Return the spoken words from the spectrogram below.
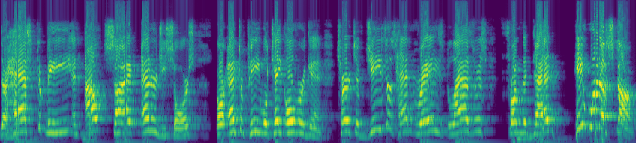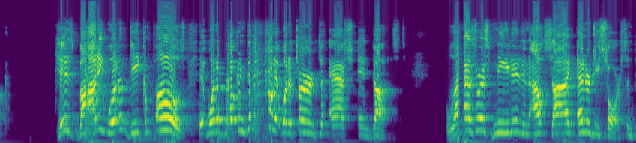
There has to be an outside energy source or entropy will take over again. Church, if Jesus hadn't raised Lazarus from the dead, he would have stunk. His body would have decomposed. It would have broken down. It would have turned to ash and dust. Lazarus needed an outside energy source. And,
